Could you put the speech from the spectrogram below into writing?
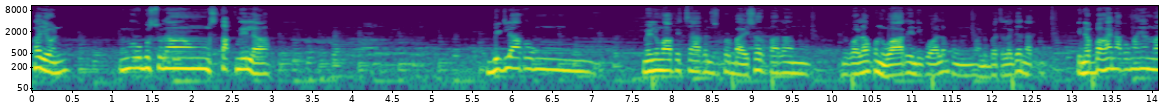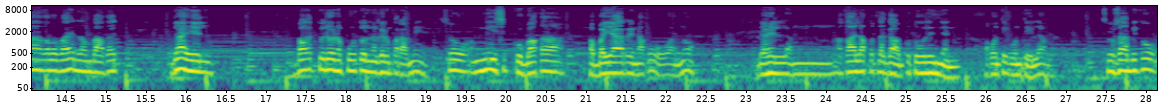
Ngayon, nung ubos ko ng stock nila, bigla akong may lumapit sa akin supervisor, parang hindi ko alam kung wari, hindi ko alam kung ano ba talaga. Nat kinabahan ako ngayon mga kababayan, alam bakit? Dahil, bakit ko daw naputol na ganun karami? So, ang naisip ko, baka pabayarin ako o ano. Dahil ang akala ko talaga, ang putulin yan, pakunti-kunti lang. So sabi ko,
